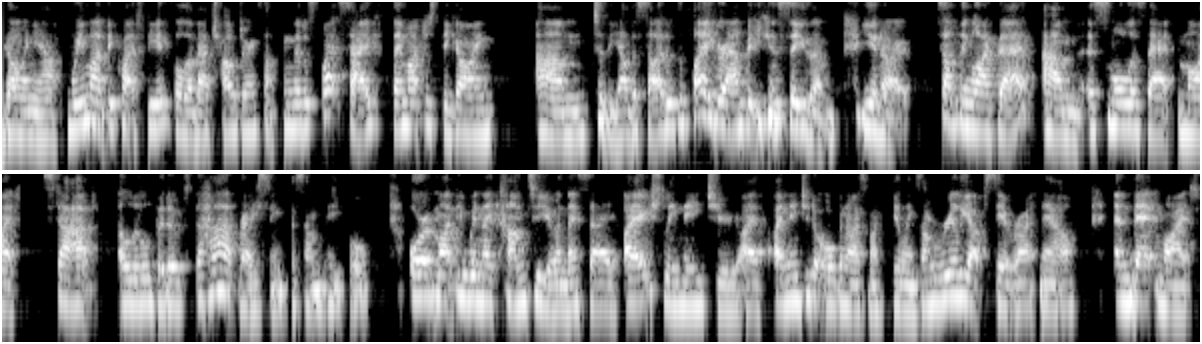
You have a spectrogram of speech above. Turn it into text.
going out, we might be quite fearful of our child doing something that is quite safe. They might just be going um, to the other side of the playground, but you can see them. You know, something like that. Um, as small as that might start a little bit of the heart racing for some people. Or it might be when they come to you and they say, I actually need you. I, I need you to organize my feelings. I'm really upset right now. And that might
